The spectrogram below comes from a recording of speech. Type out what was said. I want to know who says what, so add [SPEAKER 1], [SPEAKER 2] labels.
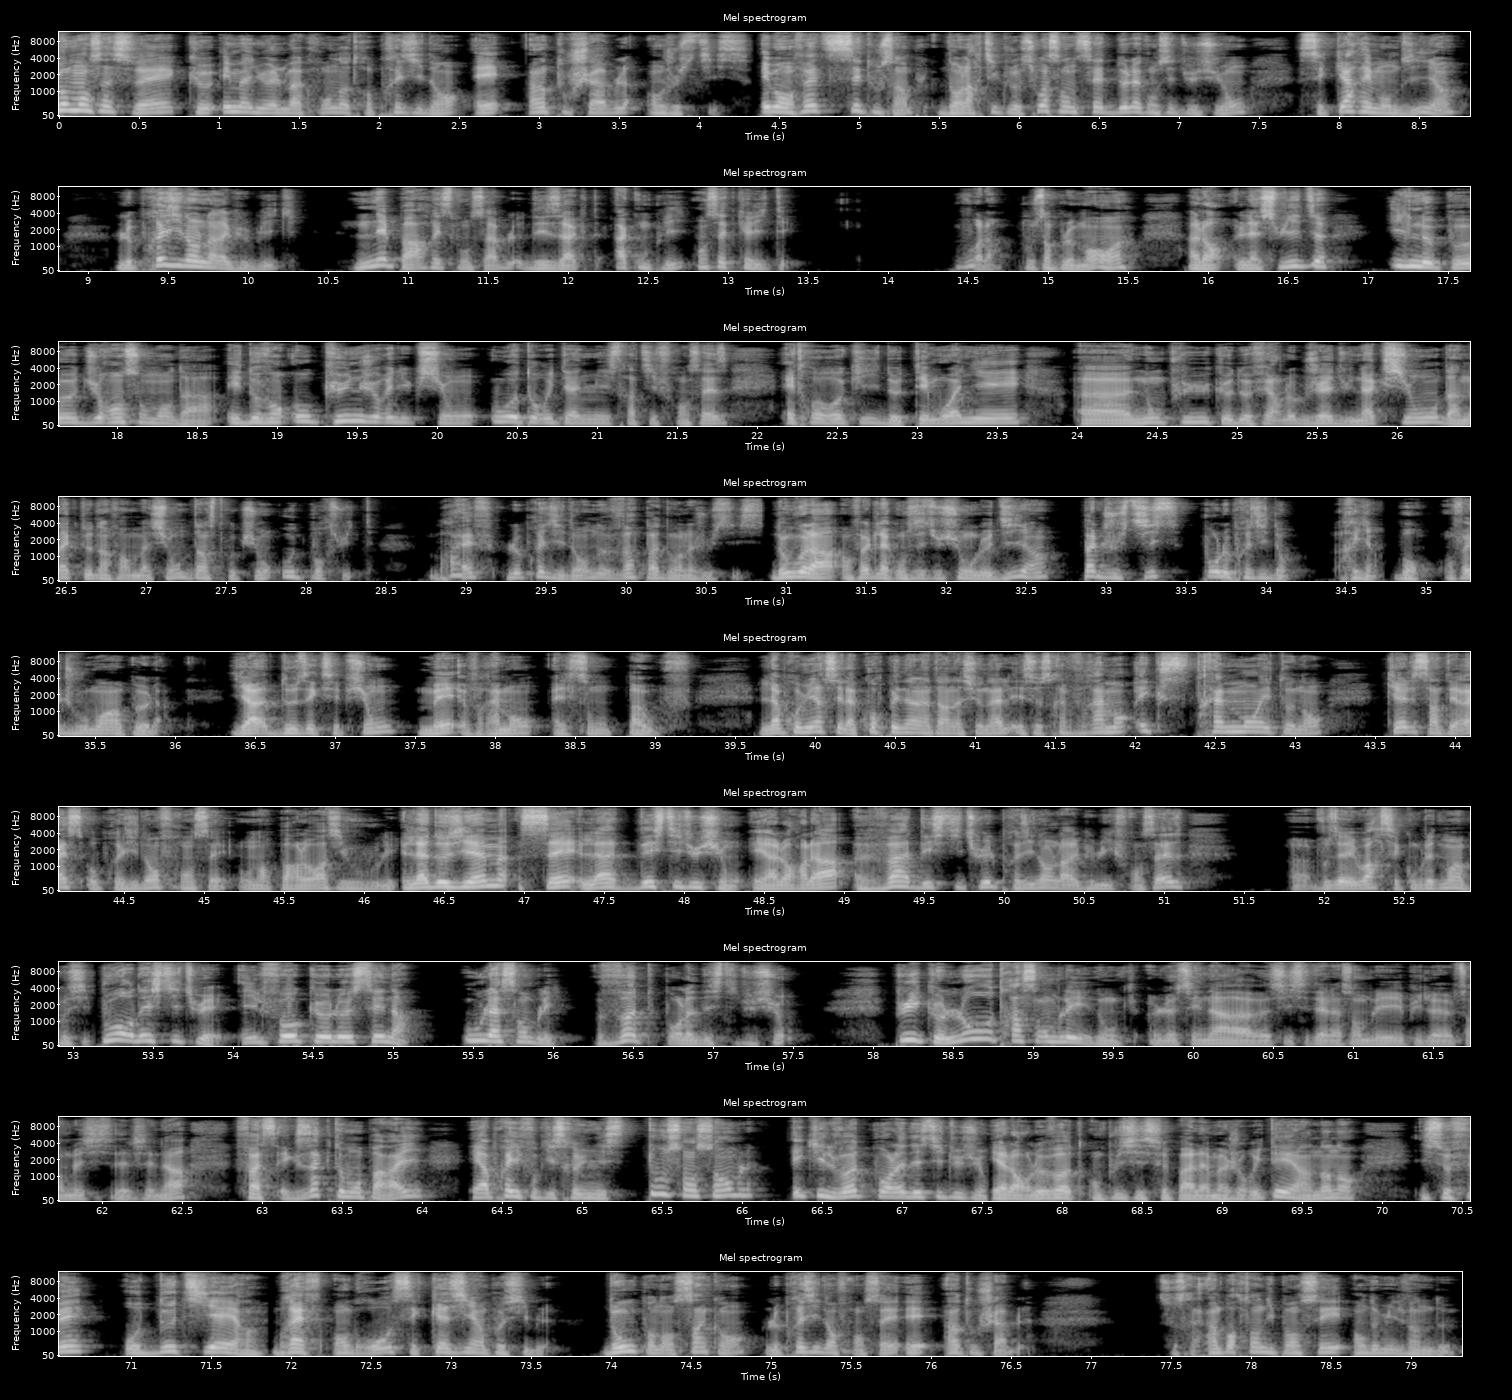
[SPEAKER 1] Comment ça se fait que Emmanuel Macron, notre président, est intouchable en justice? Eh ben en fait, c'est tout simple. Dans l'article 67 de la Constitution, c'est carrément dit, hein, le président de la République n'est pas responsable des actes accomplis en cette qualité. Voilà, tout simplement. Hein. Alors, la suite, il ne peut, durant son mandat, et devant aucune juridiction ou autorité administrative française, être requis de témoigner, euh, non plus que de faire l'objet d'une action, d'un acte d'information, d'instruction ou de poursuite. Bref, le président ne va pas devant la justice. Donc voilà, en fait la constitution le dit, hein, pas de justice pour le président. Rien. Bon, en fait je vous mens un peu là. Il y a deux exceptions, mais vraiment elles sont pas ouf. La première c'est la Cour pénale internationale et ce serait vraiment extrêmement étonnant qu'elle s'intéresse au président français. On en reparlera si vous voulez. La deuxième, c'est la destitution. Et alors là, va destituer le président de la République française. Euh, vous allez voir, c'est complètement impossible. Pour destituer, il faut que le Sénat ou l'Assemblée vote pour la destitution, puis que l'autre assemblée, donc le Sénat euh, si c'était l'Assemblée et puis l'Assemblée si c'était le Sénat, fasse exactement pareil, et après il faut qu'ils se réunissent tous ensemble et qu'ils votent pour la destitution. Et alors le vote, en plus il se fait pas à la majorité, hein, non non, il se fait aux deux tiers. Bref, en gros, c'est quasi impossible. Donc pendant 5 ans, le président français est intouchable. Ce serait important d'y penser en 2022.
